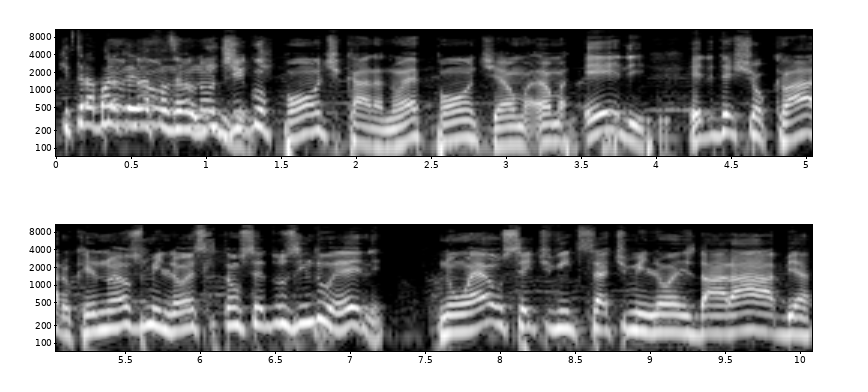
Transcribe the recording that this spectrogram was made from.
Que trabalho Não, que ele não, vai fazer não, no não Leeds, digo gente? ponte, cara, não é ponte. É uma, é uma- Ele, ele deixou claro que ele não é os milhões que estão seduzindo ele. Não é os 127 milhões da Arábia,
